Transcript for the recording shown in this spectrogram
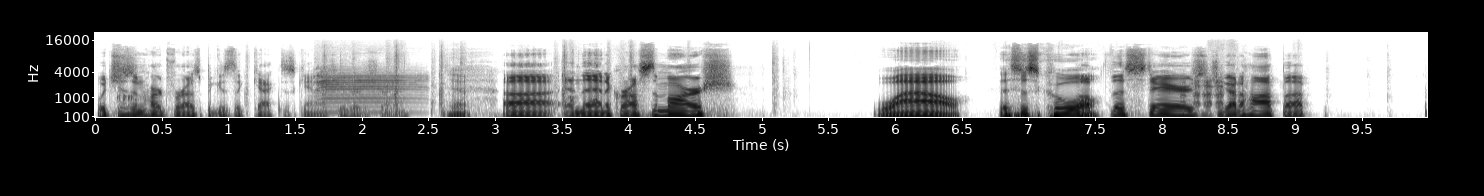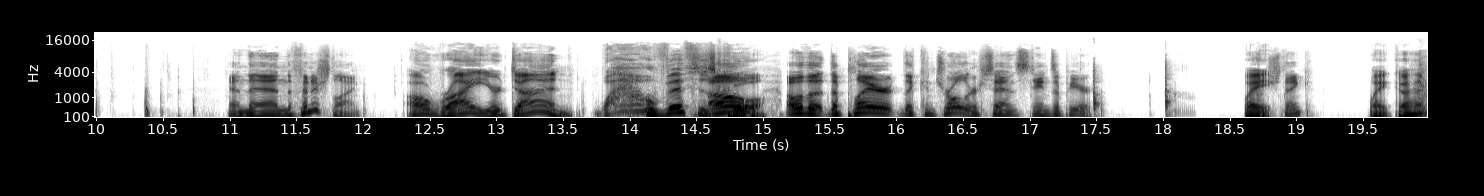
Which isn't hard for us because the cactus can't actually hurt us right now. yeah. Uh, and then across the marsh, Wow, this is cool. up the stairs that you got to hop up, and then the finish line. All right, you're done. Wow, this is oh, cool. oh, the the player, the controller sense stands up here. What Wait, you think? wait, go ahead.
